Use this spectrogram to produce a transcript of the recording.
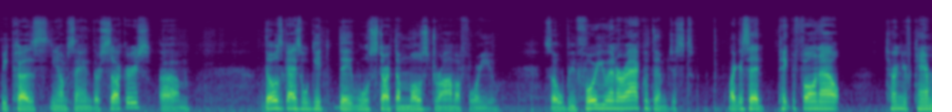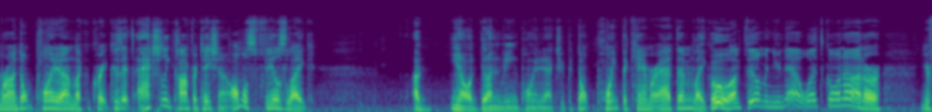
because, you know I'm saying, they're suckers. Um, those guys will get, they will start the most drama for you. So before you interact with them, just, like I said, take your phone out, turn your camera on, don't point it at them like a crate, because it's actually confrontation. It almost feels like a, you know, a gun being pointed at you, but don't point the camera at them like, oh, I'm filming you now, what's going on? Or, you're,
